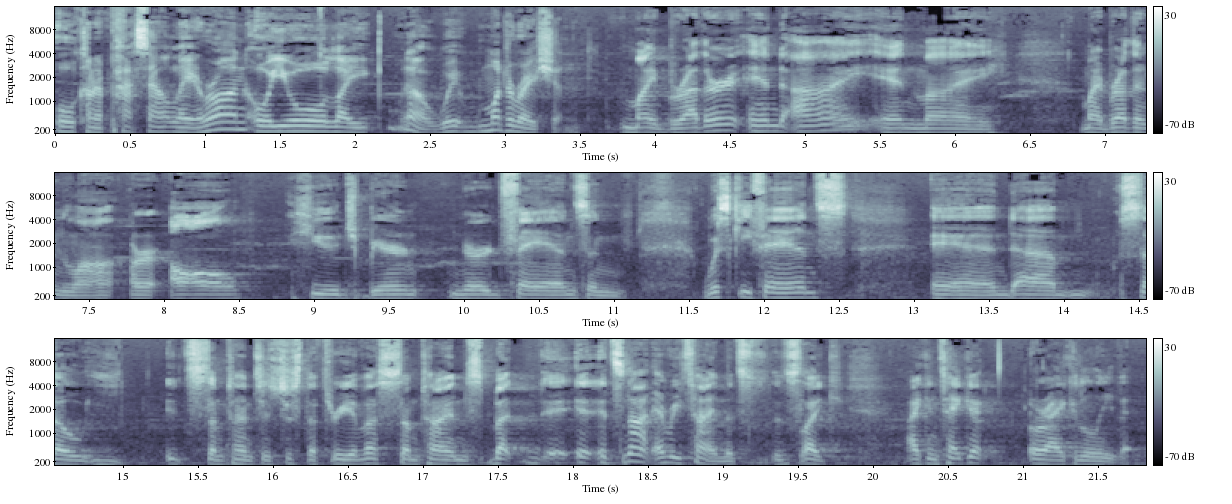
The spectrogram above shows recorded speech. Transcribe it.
all kind of pass out later on, or you all like no moderation? my brother and I and my my brother-in-law are all huge beer nerd fans and whiskey fans, and um, so sometimes it's just the three of us. Sometimes, but it, it's not every time. It's it's like I can take it or I can leave it.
